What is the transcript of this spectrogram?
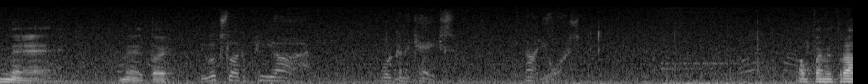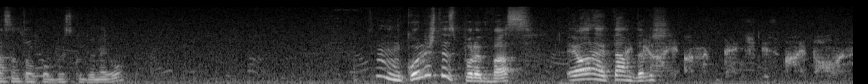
Не, не е той. He looks like a PI. Working a case. Not yours. Опа, не трябва да съм толкова близко до него. Хм, кой ли ще е според вас? Е, он е там, дали ще... Guy on the bench is eyeballing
